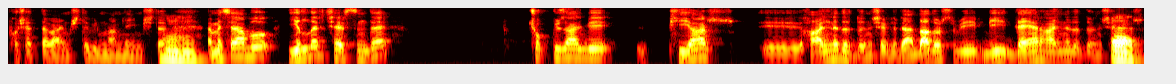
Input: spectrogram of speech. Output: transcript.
poşette vermişti bilmem neymişti. Hı hı. Mesela bu yıllar içerisinde çok güzel bir PR e, haline de dönüşebilir. Yani daha doğrusu bir bir değer haline de dönüşebilir. Evet.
